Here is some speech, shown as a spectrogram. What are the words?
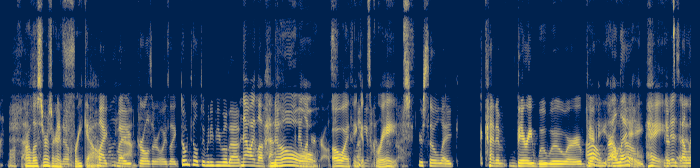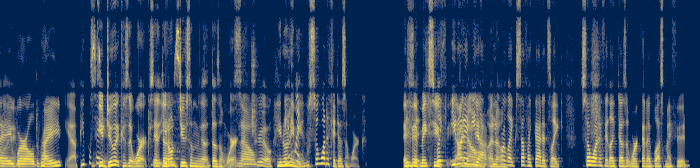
I love that. our listeners are going to freak out. my Oh, my yeah. girls are always like, "Don't tell too many people that." no, I love that. no. And I love your girls. Oh, I think Love it's and I love your great. You're so like kind of very woo woo or oh, very Oh, girl, LA. no. Hey, You know, it's LA, LA. world, right? Yeah, people say you do it because it works. It you don't do something that doesn't work. No. so true. You know what And, I like, mean? So what if it doesn't work? If Is it, makes you, like, f- you know I what I, know, mean? Yeah. Like, I people know. are like stuff like that. It's like, so what if it like doesn't work that I bless my food?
